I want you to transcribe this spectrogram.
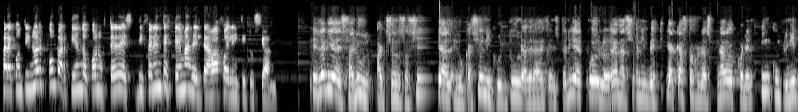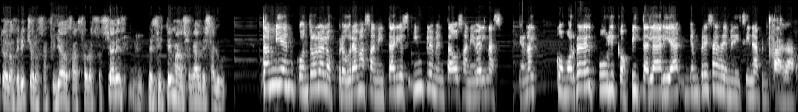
para continuar compartiendo con ustedes diferentes temas del trabajo de la institución. El área de salud, acción social, educación y cultura de la Defensoría del Pueblo de la Nación investiga casos relacionados con el incumplimiento de los derechos de los afiliados a las obras sociales del Sistema Nacional de Salud. También controla los programas sanitarios implementados a nivel nacional como red pública hospitalaria y empresas de medicina prepaga.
